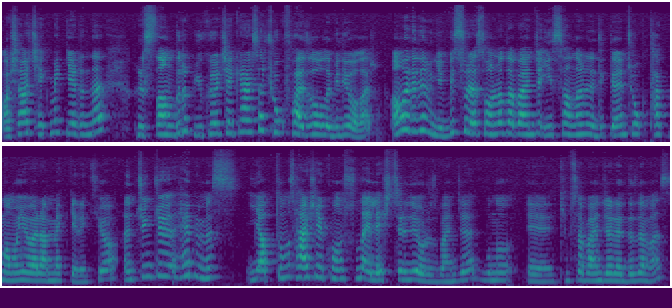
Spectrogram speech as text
aşağı çekmek yerine hırslandırıp yukarı çekerse çok faydalı olabiliyorlar. Ama dediğim gibi bir süre sonra da bence insanların dediklerini çok takmamayı öğrenmek gerekiyor. Hani çünkü hepimiz yaptığımız her şey konusunda eleştiriliyoruz bence. Bunu e, kimse bence reddedemez.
